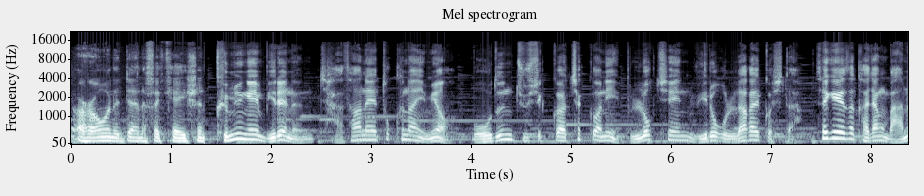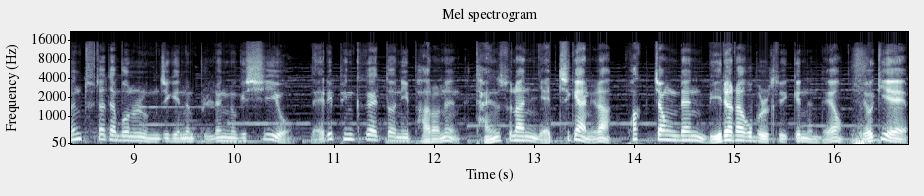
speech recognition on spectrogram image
our own identification. 금융의 미래는 자산의 토큰화이며 모든 주식과 채권이 블록체인 위로 올라갈 것이다. 세계에서 가장 많은 투자 자본을 움직이는 블랙록의 CEO 레리 핑크가 했던 이 발언은 단순한 예측이 아니라 확정된 미래라고 볼 수 있겠는데요. 여기에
